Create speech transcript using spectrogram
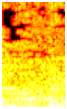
Amen.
